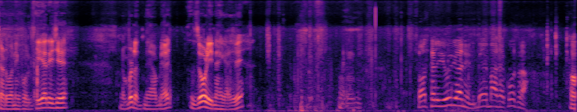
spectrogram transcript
ચડવાની ફૂલ તૈયારી છે. અને બળદને આપણે જોડી નાખ્યા છે. થેલી યુરિયાની બે માથે કોથરા. હો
